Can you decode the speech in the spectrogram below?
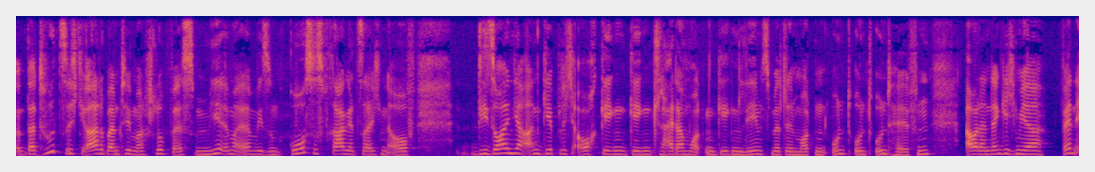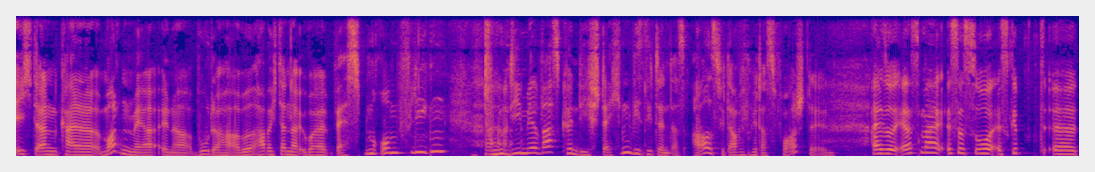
Und da tut sich gerade beim Thema Schlupfwespen mir immer irgendwie so ein großes Fragezeichen auf. Die sollen ja angeblich auch gegen, gegen Kleidermotten, gegen Lebensmittelmotten und, und, und helfen. Aber dann denke ich mir, wenn ich dann keine Motten mehr in der Bude habe, habe ich dann da überall Wespen rumfliegen? Tun die mir was? Können die stechen? Wie sieht denn das aus? Wie darf ich mir das vorstellen? Also erstmal ist es so, es gibt äh,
